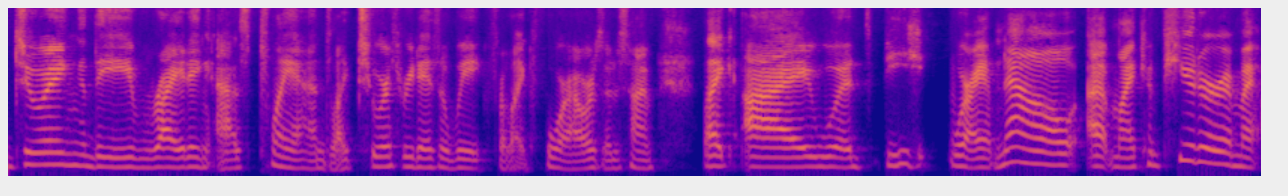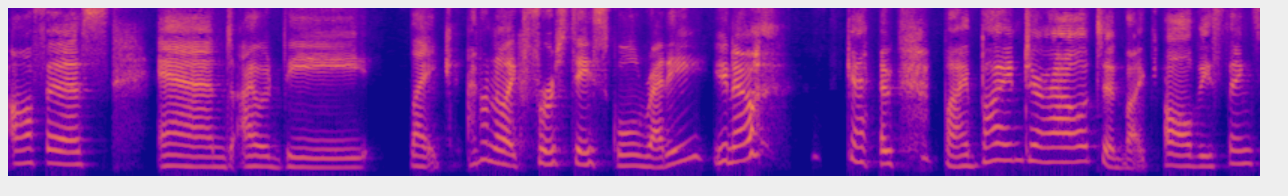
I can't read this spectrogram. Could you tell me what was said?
doing the writing as planned, like two or three days a week for like four hours at a time, like I would be where I am now at my computer in my office, and I would be like, I don't know, like first day school ready, you know, get my binder out and like all these things.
